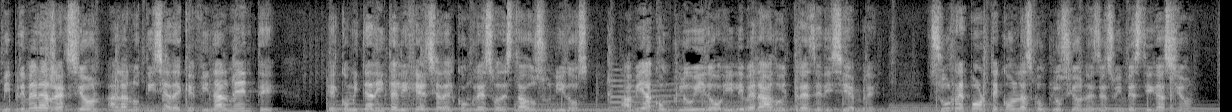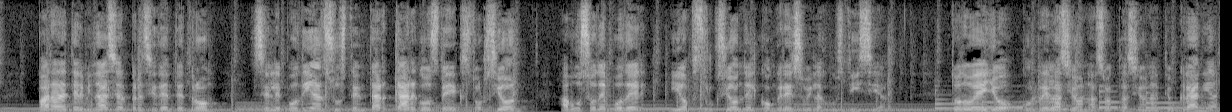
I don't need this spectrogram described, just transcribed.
Mi primera reacción a la noticia de que finalmente el Comité de Inteligencia del Congreso de Estados Unidos había concluido y liberado el 3 de diciembre su reporte con las conclusiones de su investigación para determinar si al presidente Trump se le podían sustentar cargos de extorsión, abuso de poder y obstrucción del Congreso y la justicia. Todo ello con relación a su actuación ante Ucrania.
